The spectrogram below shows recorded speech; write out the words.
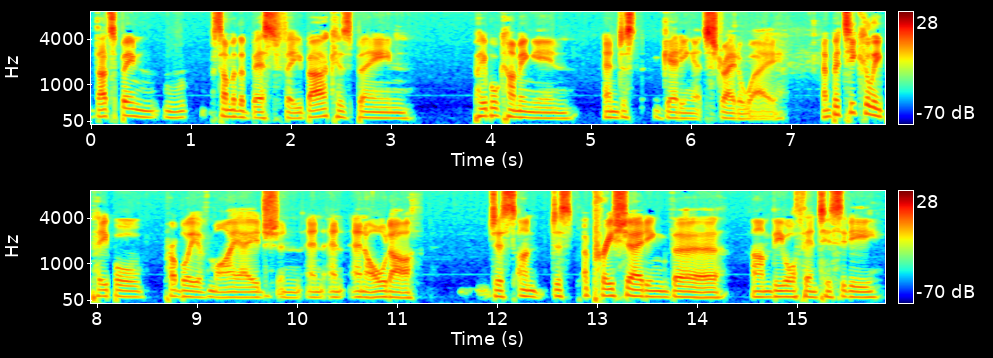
that's been r- some of the best feedback has been people coming in and just getting it straight away, and particularly people probably of my age and and and, and older, just un, just appreciating the um, the authenticity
